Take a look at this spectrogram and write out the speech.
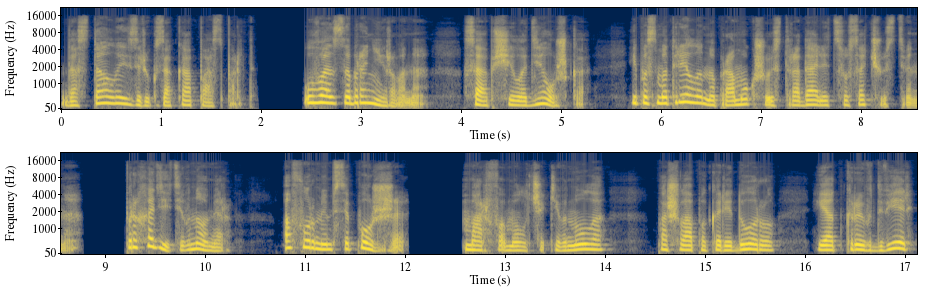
достала из рюкзака паспорт. «У вас забронировано», — сообщила девушка и посмотрела на промокшую страдалицу сочувственно. Проходите в номер. Оформимся позже». Марфа молча кивнула, пошла по коридору и, открыв дверь,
